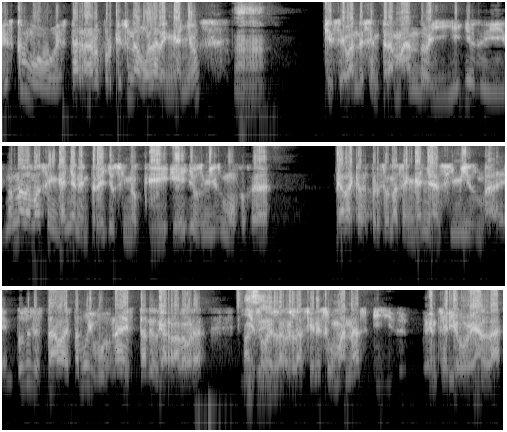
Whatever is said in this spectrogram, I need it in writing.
es como, está raro porque es una bola de engaños Ajá. que se van desentramando y ellos, y no nada más se engañan entre ellos, sino que ellos mismos, o sea, cada, cada persona se engaña a sí misma. Entonces está, está muy buena, está desgarradora. Ah, y es ¿sí? sobre las relaciones humanas y en serio, véanla.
